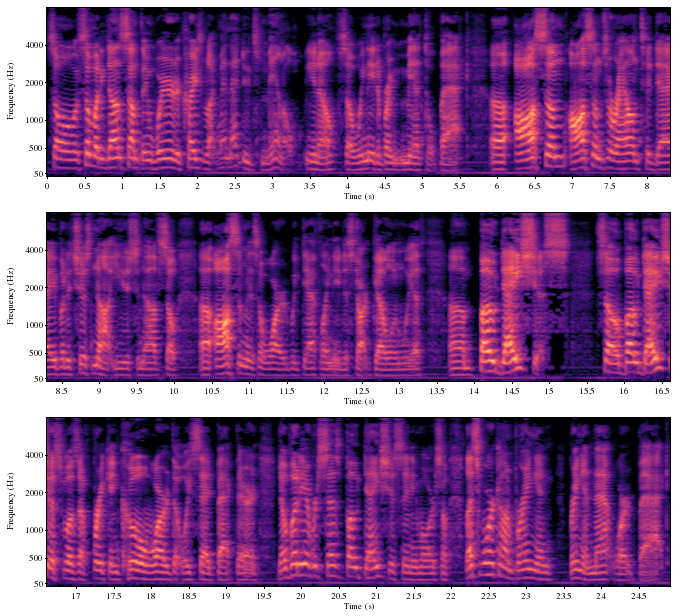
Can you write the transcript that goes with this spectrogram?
so if somebody does something weird or crazy, be like, man, that dude's mental, you know? So we need to bring mental back. Uh, awesome. Awesome's around today, but it's just not used enough. So uh, awesome is a word we definitely need to start going with. Um, bodacious. So bodacious was a freaking cool word that we said back there, and nobody ever says bodacious anymore. So let's work on bringing bringing that word back.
